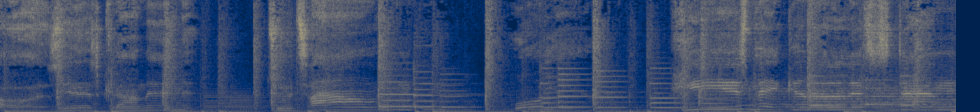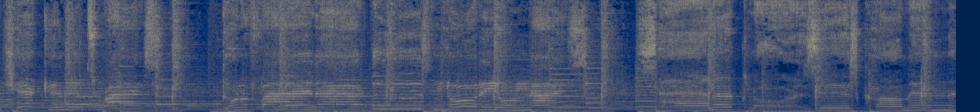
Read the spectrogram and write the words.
Claus is coming to town. Oh, yeah. He's making a list and checking it twice. Gonna find out who's naughty or nice. Santa Claus is coming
